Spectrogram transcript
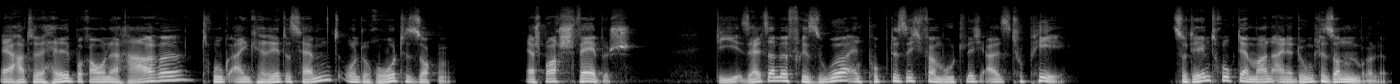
Er hatte hellbraune Haare, trug ein kariertes Hemd und rote Socken. Er sprach Schwäbisch. Die seltsame Frisur entpuppte sich vermutlich als Toupet. Zudem trug der Mann eine dunkle Sonnenbrille.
